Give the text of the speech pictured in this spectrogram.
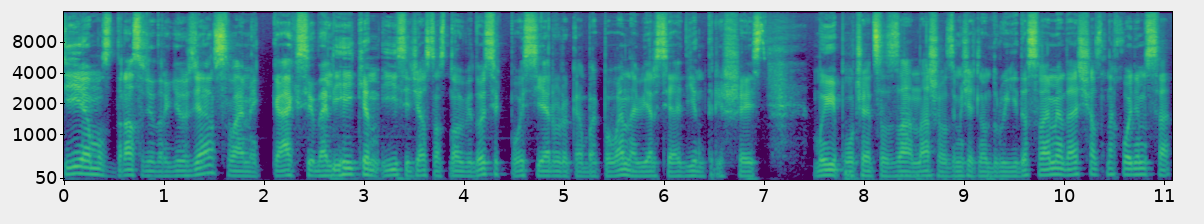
Всем здравствуйте, дорогие друзья, с вами, как всегда, Лейкин, и сейчас у нас новый видосик по серверу Comeback PV на версии 1.3.6. Мы, получается, за нашего замечательного друида с вами, да, сейчас находимся.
